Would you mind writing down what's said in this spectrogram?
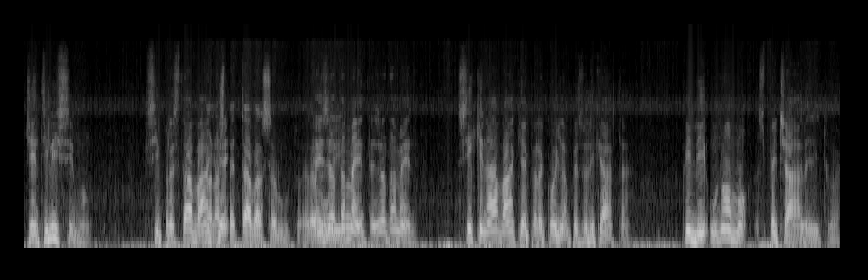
gentilissimo, si prestava non anche... aspettava il saluto, era lui. Esattamente, esattamente. Si chinava anche per raccogliere un pezzo di carta. Quindi un uomo speciale, addirittura.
